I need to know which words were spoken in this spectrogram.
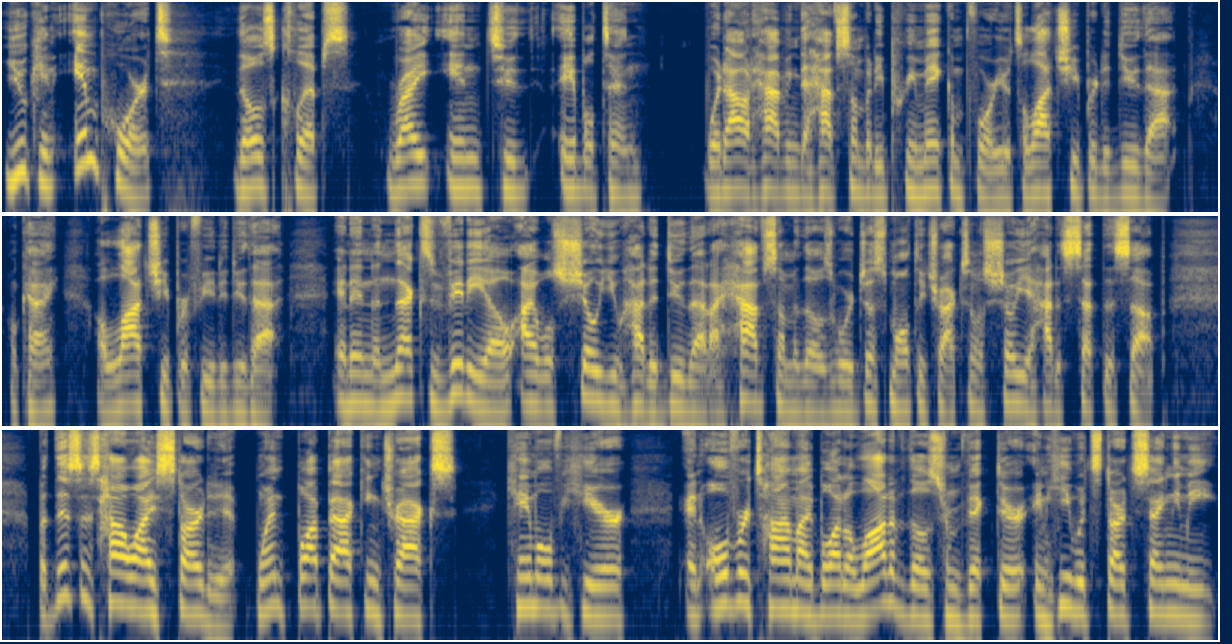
you can import those clips right into Ableton without having to have somebody pre make them for you. It's a lot cheaper to do that. Okay, a lot cheaper for you to do that. And in the next video, I will show you how to do that. I have some of those where just multi tracks, and I'll show you how to set this up. But this is how I started it. Went, bought backing tracks, came over here, and over time I bought a lot of those from Victor, and he would start sending me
